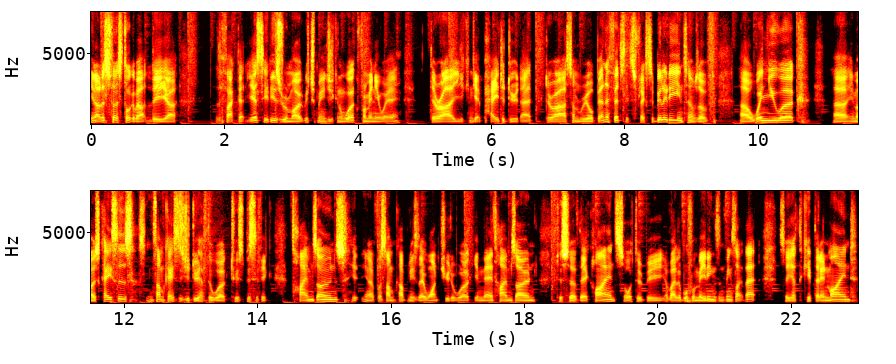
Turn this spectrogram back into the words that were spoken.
you know, let's first talk about the uh, the fact that yes, it is remote, which means you can work from anywhere there are you can get paid to do that. There are some real benefits. It's flexibility in terms of uh, when you work uh, in most cases. In some cases you do have to work to specific time zones. You know for some companies they want you to work in their time zone to serve their clients or to be available for meetings and things like that. So you have to keep that in mind.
